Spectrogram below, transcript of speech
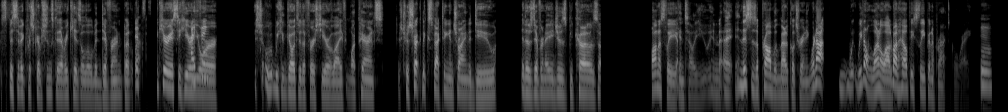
specific prescriptions because every kid's a little bit different. But it's, I'm curious to hear I your. Think, we could go through the first year of life, and what parents should start expecting and trying to do at those different ages, because uh, honestly, I can tell you, and uh, and this is a problem with medical training. We're not, we, we don't learn a lot about healthy sleep in a practical way. Mm.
